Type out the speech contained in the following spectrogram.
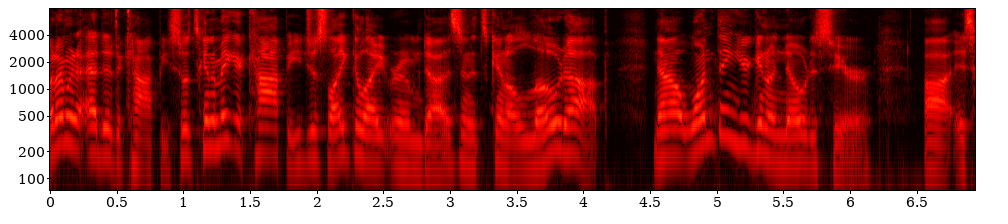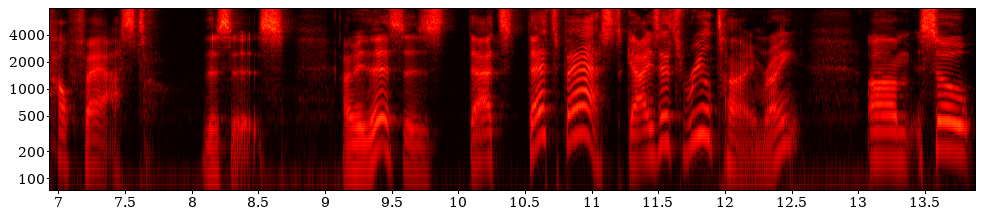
but I'm going to edit a copy. So it's going to make a copy just like Lightroom does, and it's going to load up. Now, one thing you're going to notice here uh, is how fast this is. I mean, this is that's that's fast, guys. That's real time, right? Um, so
